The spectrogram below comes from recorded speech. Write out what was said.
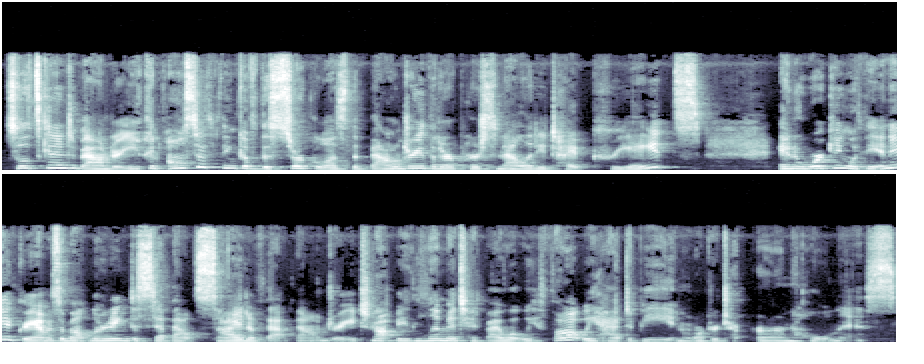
So let's get into boundary. You can also think of the circle as the boundary that our personality type creates. And working with the Enneagram is about learning to step outside of that boundary, to not be limited by what we thought we had to be in order to earn wholeness.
